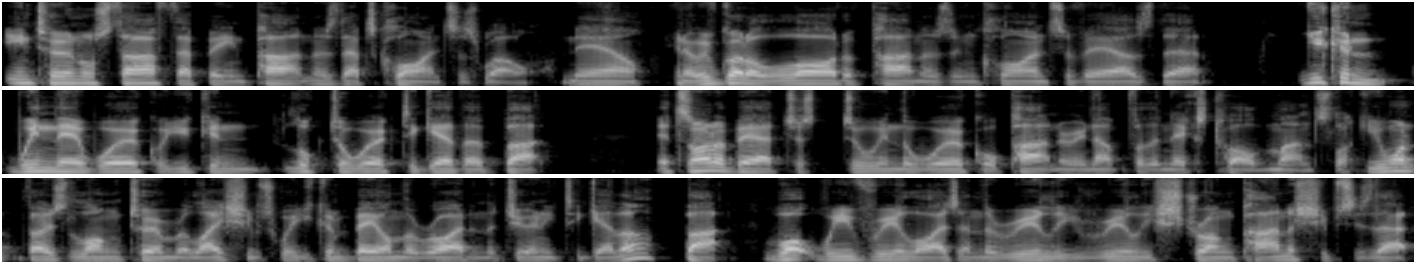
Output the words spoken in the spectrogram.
internal staff, that being partners, that's clients as well. Now, you know, we've got a lot of partners and clients of ours that you can win their work or you can look to work together, but it's not about just doing the work or partnering up for the next 12 months. Like you want those long term relationships where you can be on the ride and the journey together. But what we've realized and the really, really strong partnerships is that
